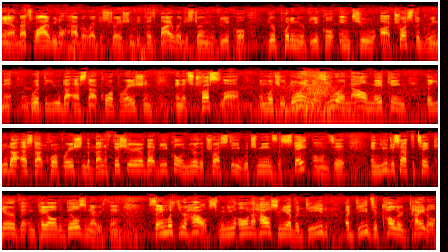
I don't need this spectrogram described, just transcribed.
And that's why we don't have a registration because by registering your vehicle, you're putting your vehicle into a trust agreement with the U.S. Corporation and its trust law. And what you're doing is you are now making the U.S. Corporation the beneficiary of that vehicle and you're the trustee, which means the state owns it and you just have to take care of it and pay all the bills and everything. Same with your house. When you own a house and you have a deed, a deed's a colored title.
